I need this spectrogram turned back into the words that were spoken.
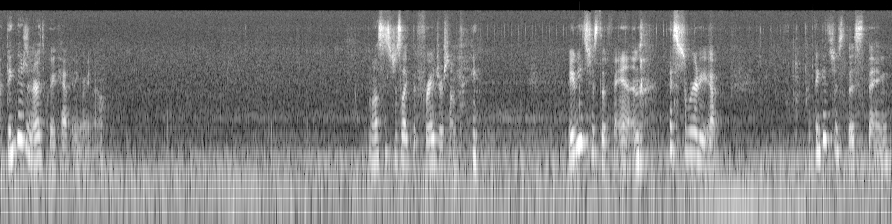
I think there's an earthquake happening right now. Unless it's just like the fridge or something. Maybe it's just the fan. I swear to you. I think it's just this thing.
